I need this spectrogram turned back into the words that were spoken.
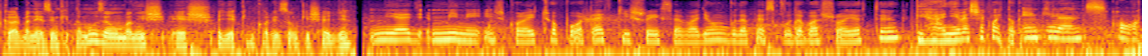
körbenézünk itt a múzeumban is, és egyébként korizunk is egyet. Mi egy mini iskolai csoport, egy kis része vagyunk, Budapest Kódabasról jöttünk. Ti hány évesek vagytok? Én kilenc 36.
